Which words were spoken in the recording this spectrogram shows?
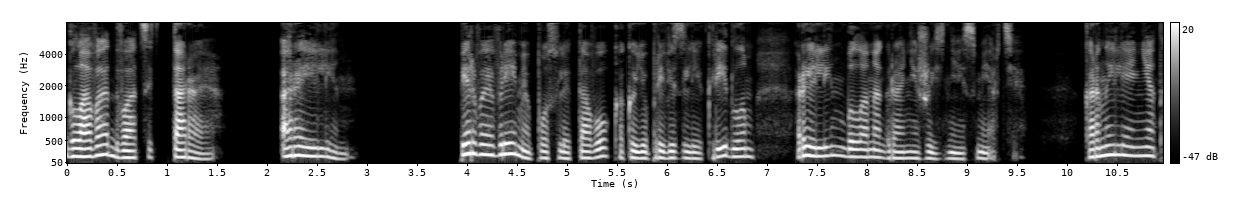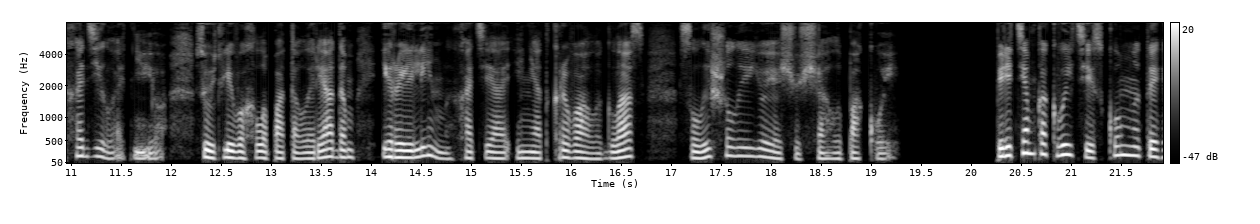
Глава 22. Рейлин. Первое время после того, как ее привезли к Ридлам, Рейлин была на грани жизни и смерти. Корнелия не отходила от нее, суетливо хлопотала рядом, и Рейлин, хотя и не открывала глаз, слышала ее и ощущала покой. Перед тем, как выйти из комнаты,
